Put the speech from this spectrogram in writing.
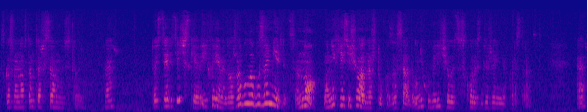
С космонавтом та же самая история. Знаешь? То есть теоретически их время должно было бы замедлиться, но у них есть еще одна штука, засада. У них увеличивается скорость движения в пространстве. Понимаешь?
